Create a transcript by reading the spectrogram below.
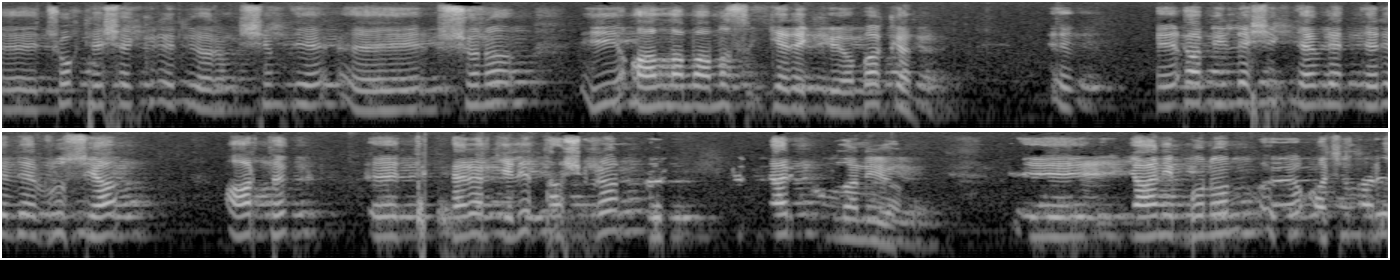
e, çok teşekkür ediyorum. Şimdi e, şunu iyi anlamamız gerekiyor. Bakın, e, Amerika Birleşik Devletleri ve Rusya artık e, terörgeli taşeron örgütler kullanıyor. Yani bunun e, acıları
